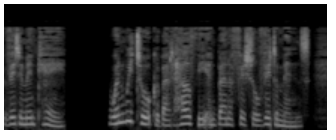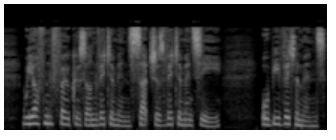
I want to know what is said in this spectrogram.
Vitamin K. When we talk about healthy and beneficial vitamins, we often focus on vitamins such as vitamin C, or B vitamins,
